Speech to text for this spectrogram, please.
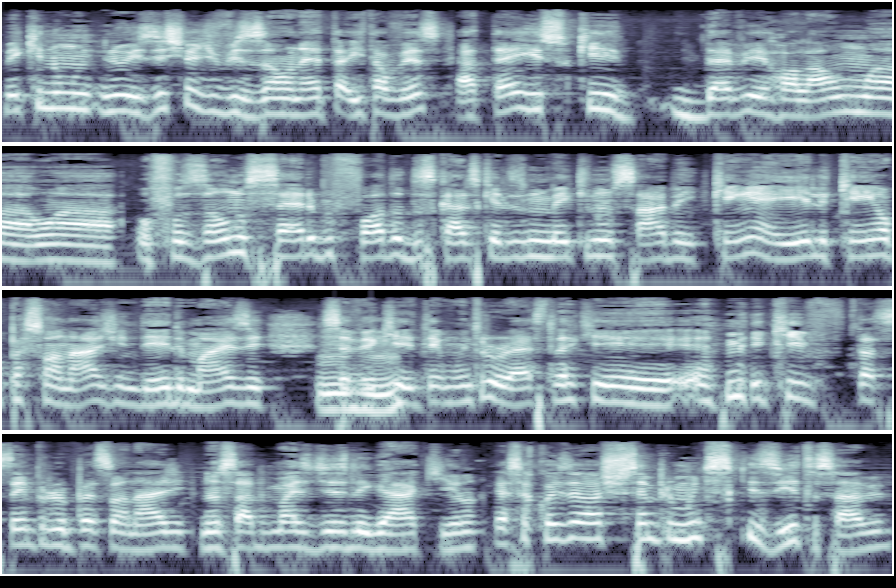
meio que não, não existe a divisão, né? E talvez até isso que deve rolar uma, uma, uma fusão no cérebro foda dos caras que eles meio que não sabem quem é ele, quem é o personagem dele mais. E você vê que tem muito wrestler que meio que tá sempre no personagem, não sabe mais desligar aquilo. Essa coisa eu acho sempre muito esquisita, sabe?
